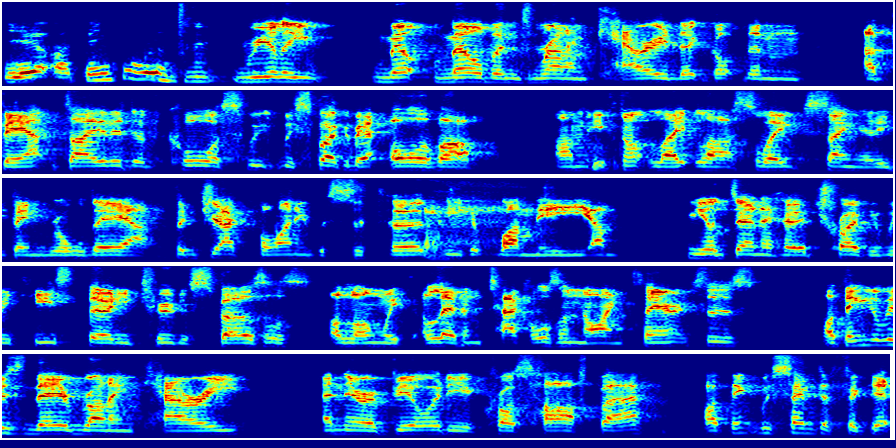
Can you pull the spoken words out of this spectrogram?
Yeah, I think it was really Mel- Melbourne's run and carry that got them about David. Of course, we, we spoke about Oliver, um, if not late last week, saying that he'd been ruled out. But Jack Viney was superb. He won the um, Neale Daniher Trophy with his 32 disposals, along with 11 tackles and nine clearances. I think it was their run and carry and their ability across halfback. I think we seem to forget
